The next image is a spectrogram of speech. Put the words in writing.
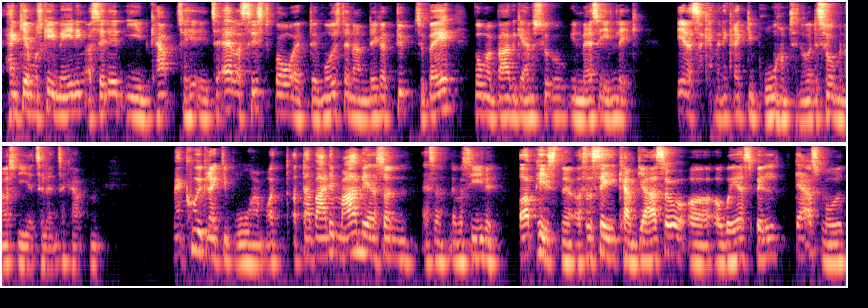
han giver måske mening at sætte ind i en kamp til, øh, til allersidst, hvor at øh, modstanderen ligger dybt tilbage, hvor man bare vil gerne slå en masse indlæg. Ellers så kan man ikke rigtig bruge ham til noget, det så man også i Atalanta-kampen. Man kunne ikke rigtig bruge ham, og, og der var det meget mere sådan, altså lad mig sige det, ophidsende, og så se Cambiaso og, og Wea spille deres måde,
